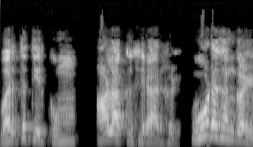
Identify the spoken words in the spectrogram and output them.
வருத்தத்திற்கும் ஆளாக்குகிறார்கள். ஊடகங்கள்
